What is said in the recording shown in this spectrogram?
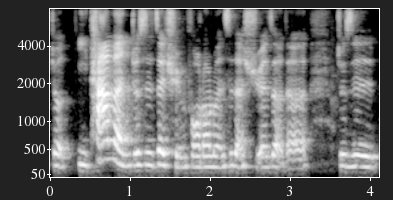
就以他们就是这群佛罗伦斯的学者的，就是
